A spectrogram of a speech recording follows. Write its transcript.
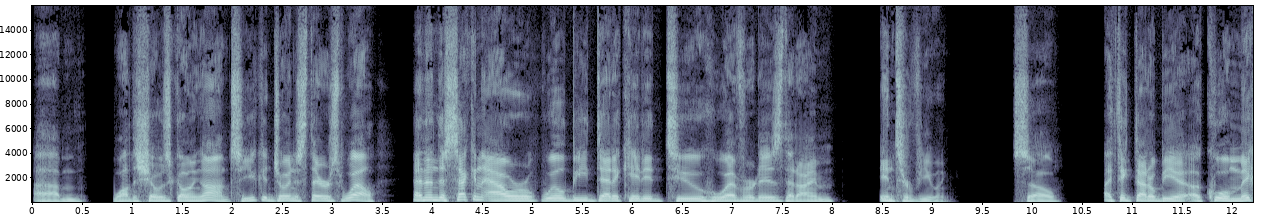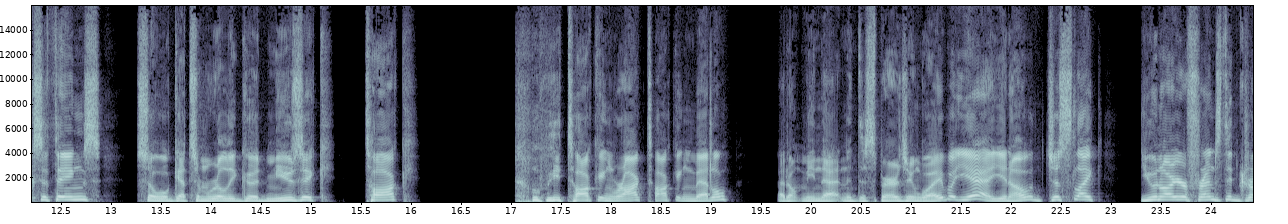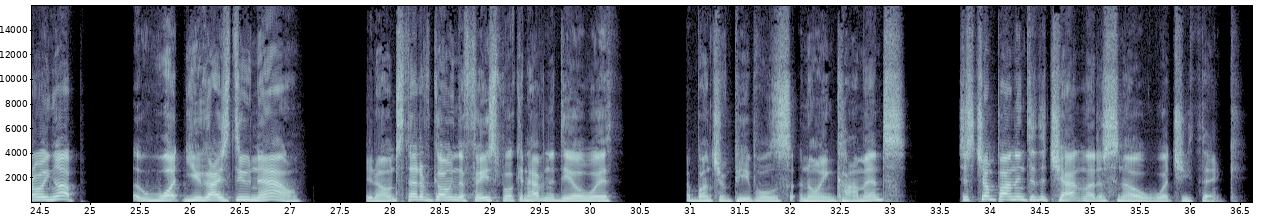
um, while the show is going on. So you can join us there as well. And then the second hour will be dedicated to whoever it is that I'm interviewing. So I think that'll be a, a cool mix of things. So we'll get some really good music talk. We'll be talking rock, talking metal. I don't mean that in a disparaging way, but yeah, you know, just like you and all your friends did growing up, uh, what you guys do now. You know, instead of going to Facebook and having to deal with a bunch of people's annoying comments, just jump on into the chat and let us know what you think.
